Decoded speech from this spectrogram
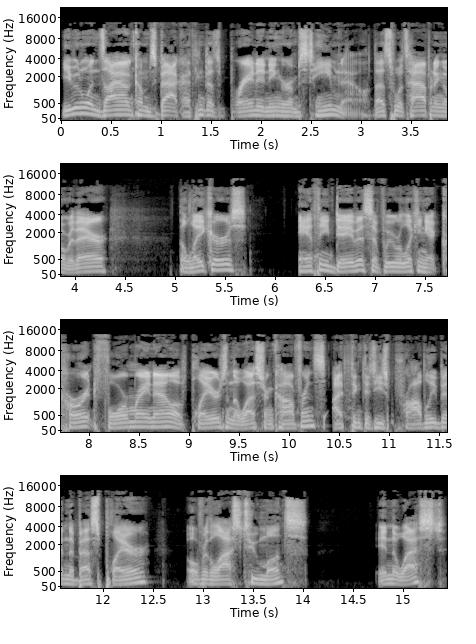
even when Zion comes back, I think that's Brandon Ingram's team now. That's what's happening over there. The Lakers, Anthony Davis, if we were looking at current form right now of players in the Western Conference, I think that he's probably been the best player over the last 2 months in the West.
